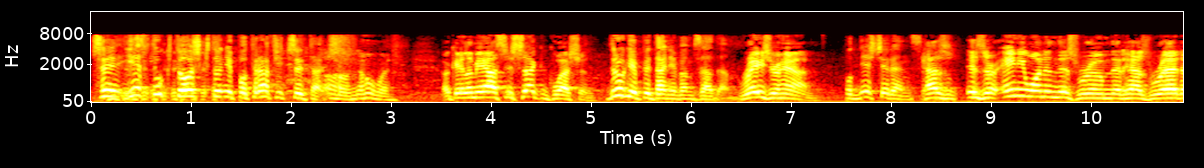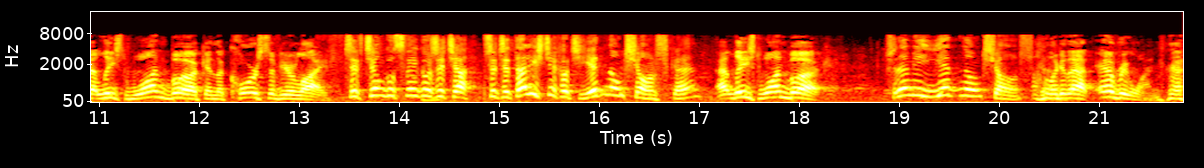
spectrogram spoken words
Czy jest tu ktoś, kto nie potrafi czytać? Oh, no one. Okay, let me ask you a second question. Drugie pytanie wam zadam. Raise your hand. Podnieście ręce. Has, is there anyone in this room that has read at least one book in the course of your life? Czy w ciągu swojego życia przeczytaliście choć jedną książkę? At least one book. Przynajmniej jedną książkę. Look at that, everyone.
